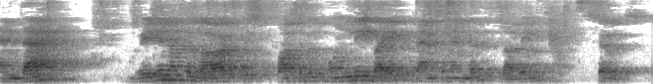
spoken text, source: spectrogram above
And that vision of the Lord is possible only by transcendental loving service.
